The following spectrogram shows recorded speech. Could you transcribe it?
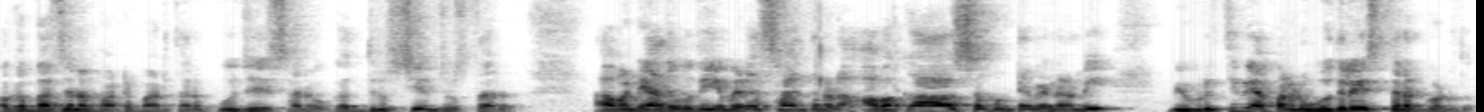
ఒక భజన పాట పాడతారు పూజ చేస్తారు ఒక దృశ్యం చూస్తారు. అవన్నీ అది ఉదయమైనా సాయంత్రం అవకాశం ఉంటే వెళ్ళాలి. మీ వృత్తి వ్యాపారాన్ని వదిలేసి తిరగకూడదు.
